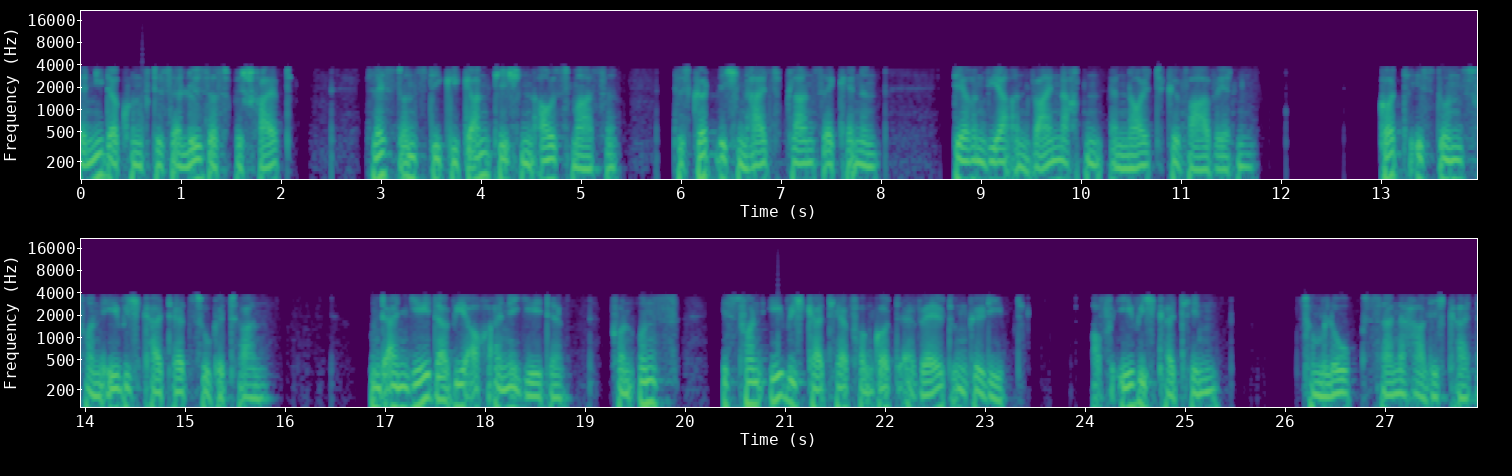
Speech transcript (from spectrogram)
der Niederkunft des Erlösers beschreibt, lässt uns die gigantischen Ausmaße des göttlichen Heilsplans erkennen, deren wir an Weihnachten erneut gewahr werden. Gott ist uns von Ewigkeit her zugetan. Und ein jeder wie auch eine jede von uns ist von Ewigkeit her von Gott erwählt und geliebt, auf Ewigkeit hin zum Lob seiner Herrlichkeit.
